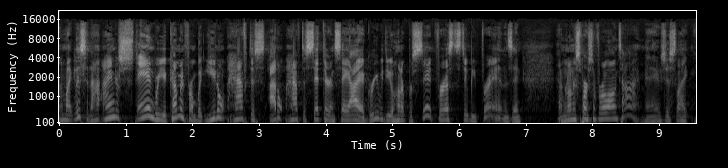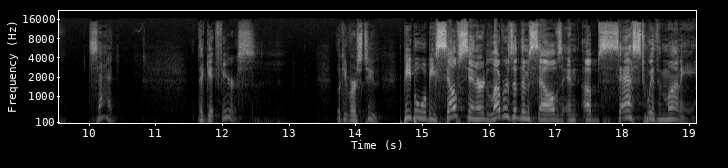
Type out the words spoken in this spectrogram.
And I'm like, listen, I, I understand where you're coming from, but you don't have to, I don't have to sit there and say, I agree with you 100% for us to still be friends. And, and I've known this person for a long time. And it was just like, sad. They get fierce. Look at verse 2. People will be self centered, lovers of themselves, and obsessed with money.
